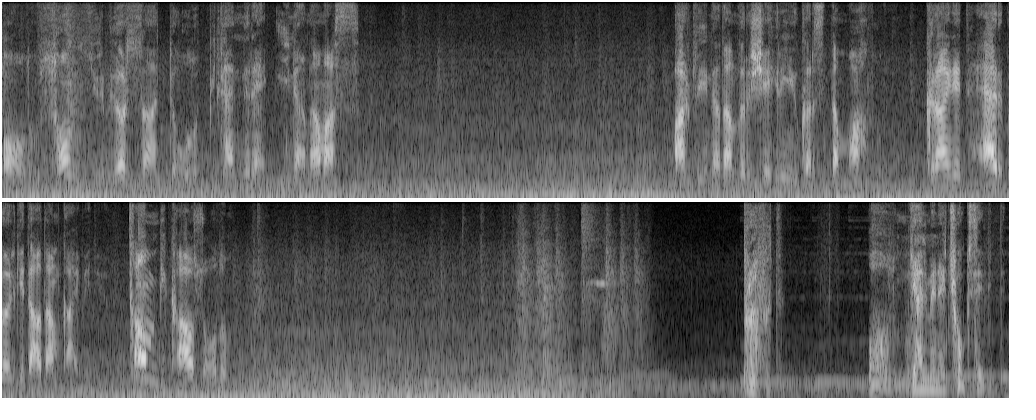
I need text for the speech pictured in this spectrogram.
Oğlum son 24 saatte olup bitenlere inanamazsın. Barclay'in adamları şehrin yukarısında mahvoluyor. Crynet her bölgede adam kaybediyor. Tam bir kaos oğlum. Prophet. Oğlum gelmene çok sevindim.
